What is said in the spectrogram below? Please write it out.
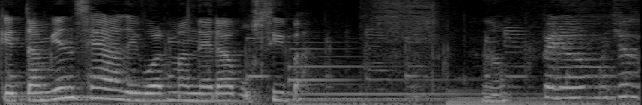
que también sea de igual manera abusiva. ¿no? Pero muchas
